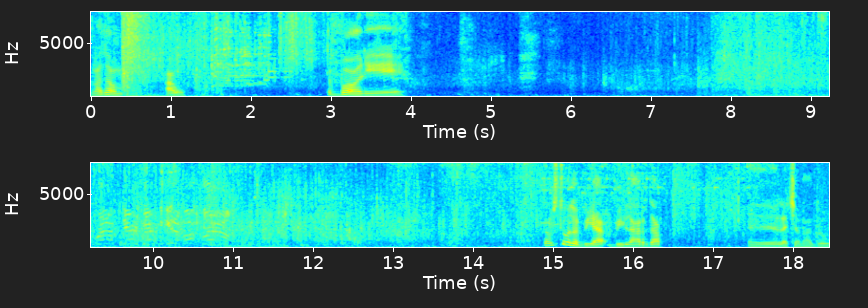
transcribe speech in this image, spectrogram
No dom... Au. To boli. Tam stół do bia- bilarda yy, leciał na dół.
